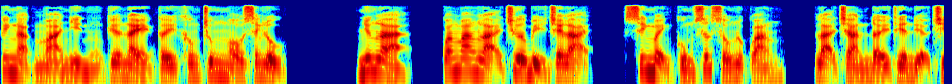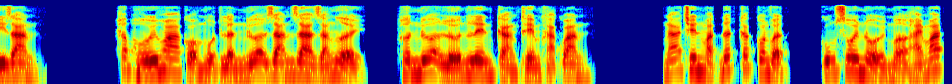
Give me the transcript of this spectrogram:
kinh ngạc mà nhìn kia này cây không chung màu xanh lục. Nhưng là, quang mang lại chưa bị che lại, sinh mệnh cùng sức sống lục quang, lại tràn đầy thiên địa chi gian. Hấp hối hoa cỏ một lần nữa giãn ra dáng người, hơn nữa lớn lên càng thêm khả quan. Ngã trên mặt đất các con vật, cũng sôi nổi mở hai mắt,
